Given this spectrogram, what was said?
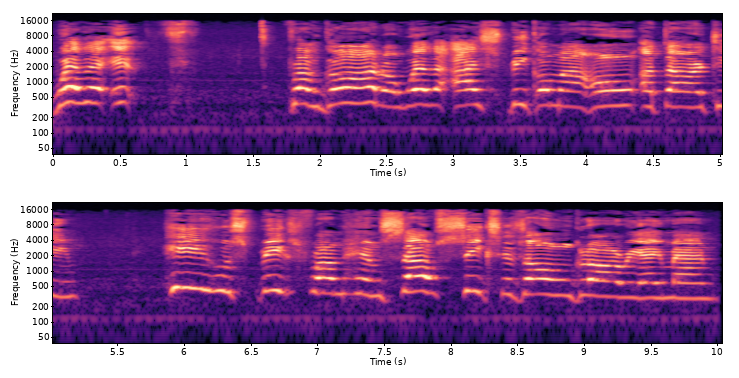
Whether it from God or whether I speak on my own authority, he who speaks from himself seeks his own glory, amen.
